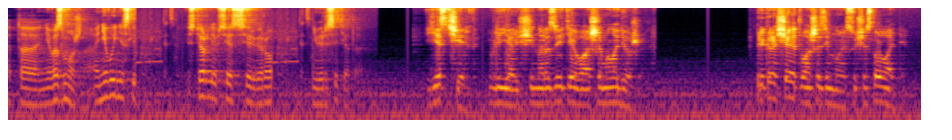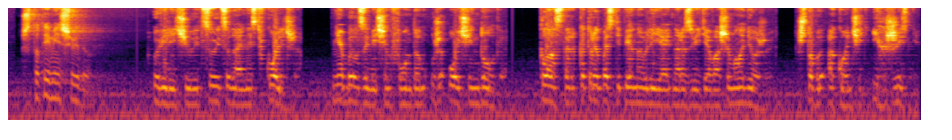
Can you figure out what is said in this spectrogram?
Это невозможно. Они вынесли и стерли все с серверов университета. Есть червь, влияющий на развитие вашей молодежи. Прекращает ваше земное существование. Что ты имеешь в виду? Увеличивает суицидальность в колледже. Не был замечен фондом уже очень долго. Кластер, который постепенно влияет на развитие вашей молодежи, чтобы окончить их жизни.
